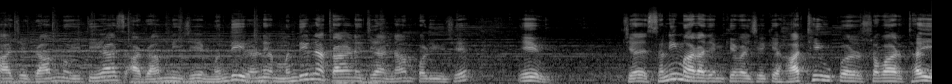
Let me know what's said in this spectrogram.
આ જે ગામનો ઇતિહાસ, આ ગામની જે મંદિર અને મંદિરના કારણે જે આ નામ પડ્યું છે, એ જે શનિ મહારાજ એમ કહેવાય છે કે હાથી ઉપર સવાર થઈ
